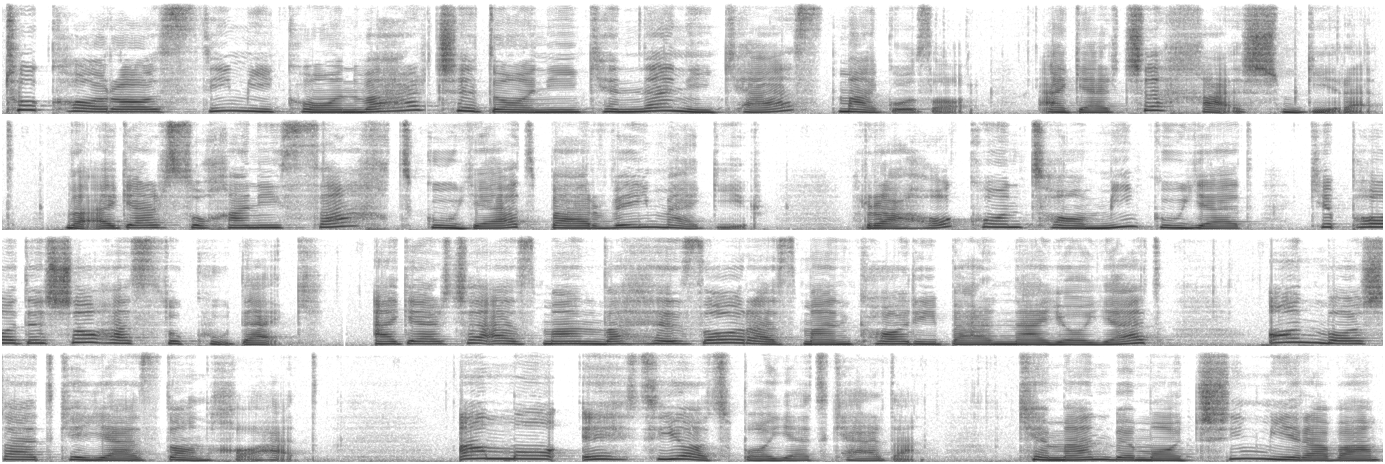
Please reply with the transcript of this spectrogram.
تو کاراستی میکن و هرچه دانی که ننیک است مگذار. اگرچه خشم گیرد و اگر سخنی سخت گوید بر وی مگیر. رها کن تا می‌گوید که پادشاه است و کودک. اگرچه از من و هزار از من کاری بر نیاید آن باشد که یزدان خواهد. اما احتیاط باید کردن که من به ماچین می روم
